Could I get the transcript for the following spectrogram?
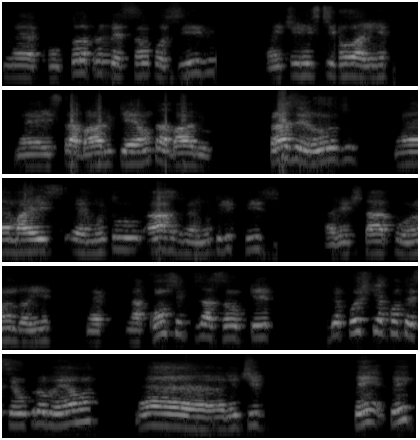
né, com toda a proteção possível, a gente iniciou aí né, esse trabalho, que é um trabalho prazeroso, né, mas é muito árduo, né, muito difícil. A gente está atuando aí na conscientização, porque depois que aconteceu o problema, né, a gente tem, tem,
